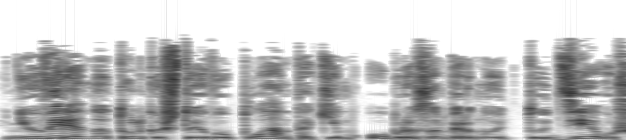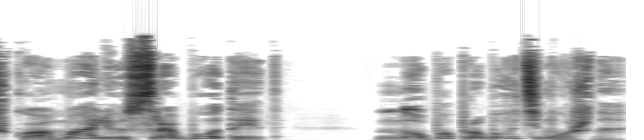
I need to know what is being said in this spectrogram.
Не уверена только, что его план таким образом вернуть ту девушку, Амалию, сработает, но попробовать можно.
